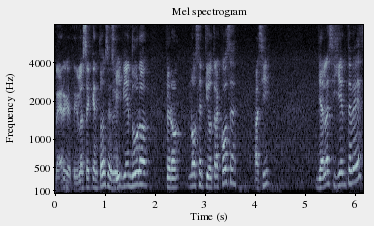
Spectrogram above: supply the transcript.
Verga, te dio la seca entonces, Sí, bien duro. Pero no sentí otra cosa. Así. Ya la siguiente vez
